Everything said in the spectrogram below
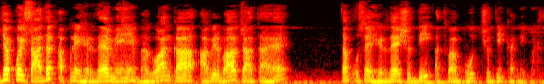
जब कोई साधक अपने हृदय में भगवान का आविर्भाव चाहता है तब उसे हृदय शुद्धि अथवा भूत शुद्धि करनी पड़ती।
